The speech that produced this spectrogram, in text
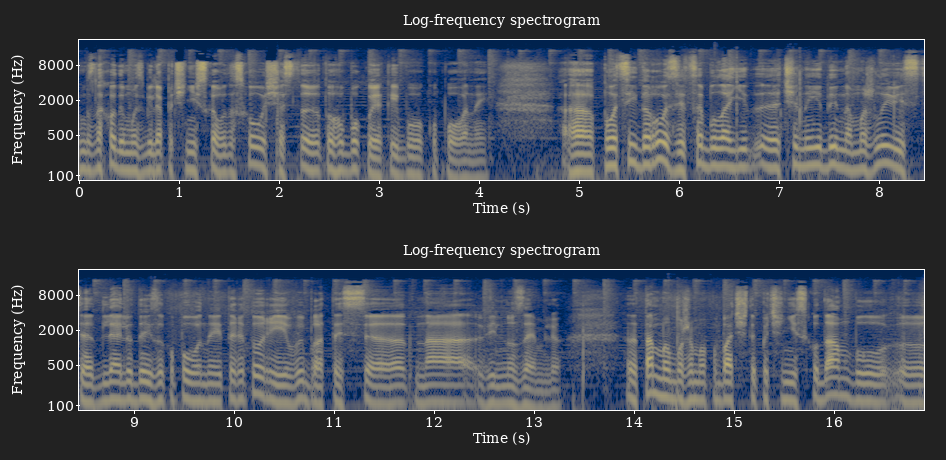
ми знаходимося біля Печеніжського водосховища з того боку, який був окупований. Е, По цій дорозі це була е, чи не єдина можливість для людей з окупованої території вибратись е, на вільну землю. Е, Там ми можемо побачити Печеніську дамбу, е,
